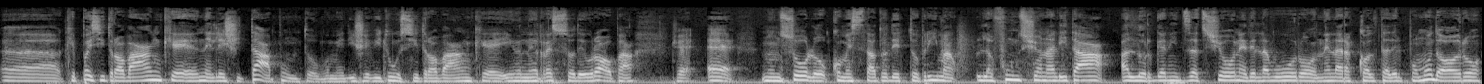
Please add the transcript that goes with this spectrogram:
eh, che poi si trova anche nelle città, appunto, come dicevi tu, si trova anche in, nel resto d'Europa, cioè è non solo, come è stato detto prima, la funzionalità all'organizzazione del lavoro nella raccolta del pomodoro,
